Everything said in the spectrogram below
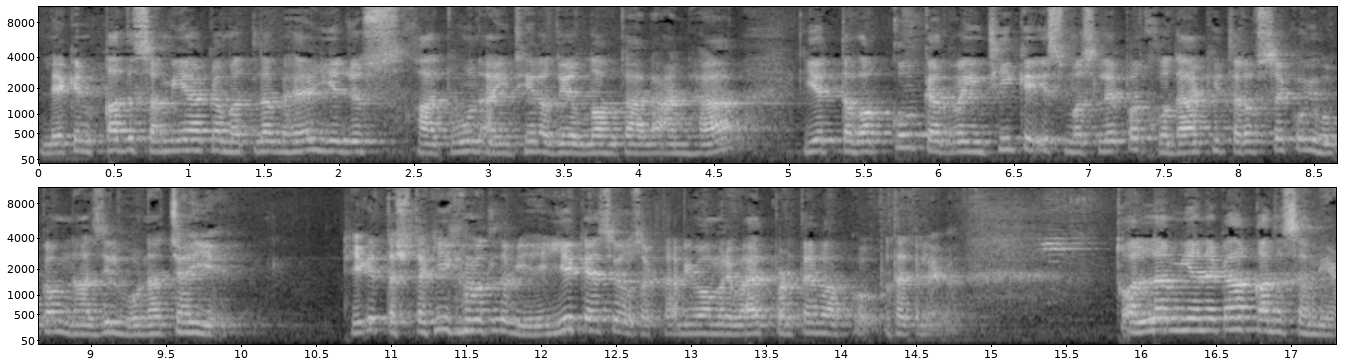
لیکن قد سمیہ کا مطلب ہے یہ جو خاتون آئی تھی رضی اللہ تعالی عنہ، یہ توقع کر رہی تھی کہ اس مسئلے پر خدا کی طرف سے کوئی حکم نازل ہونا چاہیے۔ ٹھیک ہے تشتکی کا مطلب یہ یہ کیسے ہو سکتا ہے؟ ابھی وہ ہم روایت پڑھتے ہیں تو آپ کو پتہ چلے گا۔ تو اللہ میاں نے کہا، قد سمیہ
